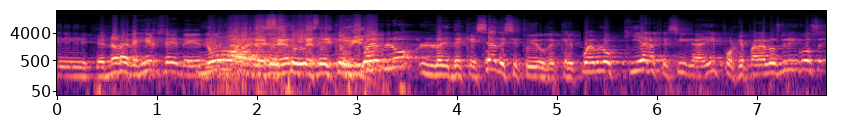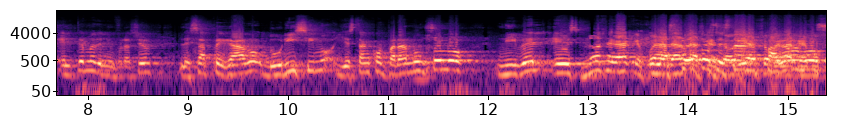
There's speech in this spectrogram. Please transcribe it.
eh, de no elegirse, de, no, de, que, el pueblo, de que sea destituido, de que el pueblo quiera que siga ahí, porque para los gringos el tema de la inflación les ha pegado durísimo y están comparando un solo nivel es... No será que fue las fotos están, pagamos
